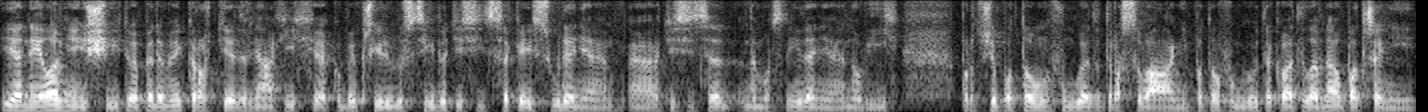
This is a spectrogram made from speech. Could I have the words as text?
je nejlevnější tu epidemii krotit v nějakých jakoby přírůstcích do tisíce caseů denně, eh, tisíce nemocných denně, nových, protože potom funguje to trasování, potom fungují takové ty levné opatření.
